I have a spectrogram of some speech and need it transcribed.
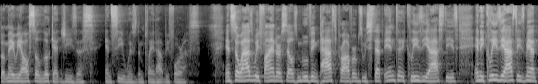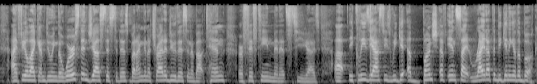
but may we also look at Jesus and see wisdom played out before us. And so, as we find ourselves moving past Proverbs, we step into Ecclesiastes. And Ecclesiastes, man, I feel like I'm doing the worst injustice to this, but I'm going to try to do this in about 10 or 15 minutes to you guys. Uh, Ecclesiastes, we get a bunch of insight right at the beginning of the book.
